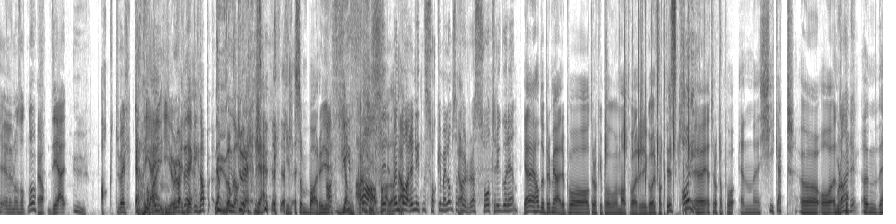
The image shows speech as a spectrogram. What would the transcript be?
eller noe sånt noe, Ja. det er uaktuelt Ja, jeg gjør Burde vært det. en egen knapp. Uaktuelt! Det er ekkelt som bare Ja, fy janker. fader! Men bare en liten sokk imellom, så Ja. føler du deg så trygg og ren. Jeg hadde premiere på å tråkke på matvarer i går, faktisk. Oi! Eh, Jeg tråkka på en kikert. øh, Og en Hvordan er det? En, det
